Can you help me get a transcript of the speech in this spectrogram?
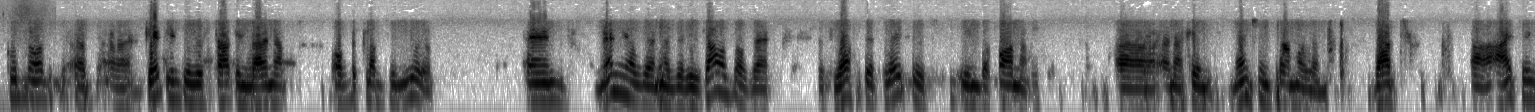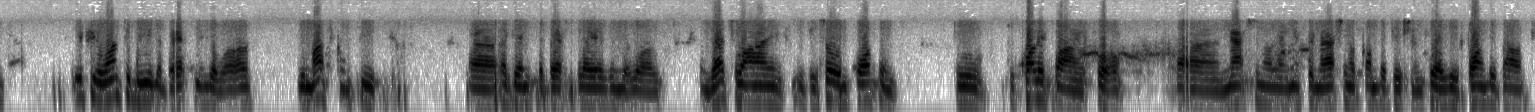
could not uh, uh, get into the starting lineup of the clubs in Europe. And many of them, as a result of that, have lost their places in the final. Uh, and I can mention some of them. But uh, I think if you want to be the best in the world, you must compete uh, against the best players in the world. And that's why it is so important to, to qualify for uh, national and international competitions, as we pointed out,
